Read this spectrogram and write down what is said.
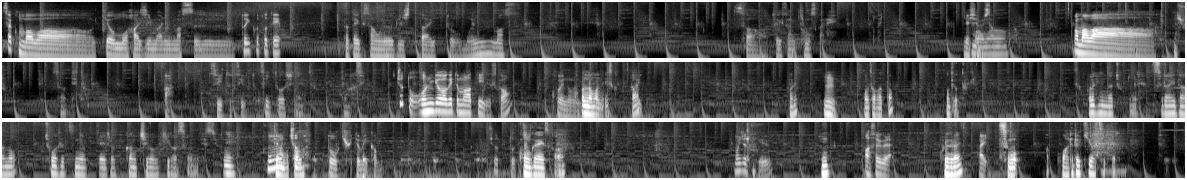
さあ、こんばんは。今日も始まります。ということで、たゆきさんをお呼びしたいと思います。さあ、たゆきさん来ますかね。はい、いらっしゃいました。こんばんは。よいしょ。さてと。あ、ツイートツイート。ツイートをしないといけません。ちょっと音量上げてもらっていいですか？声の音量。こんなもんでいいですか？はい。うん。音上がった ?OKOK。この辺がちょっとね、スライダーの調節によって若干違う気がするんですよね。も手元のうちょっと大きくてもいいかも。ちょっとち、こんぐらいですか？もうちょっといける？え？あ、それぐらい。これぐらい？はい。すごい。あ割れる気がする。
